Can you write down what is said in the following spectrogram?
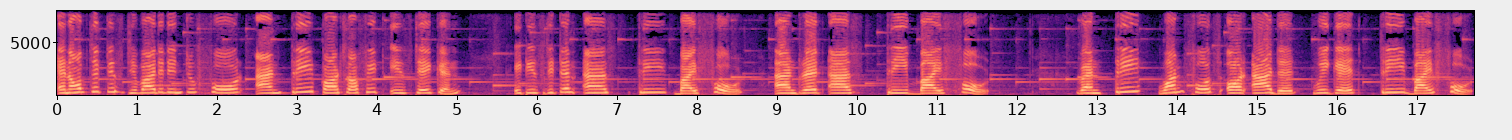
an object is divided into 4 and 3 parts of it is taken, it is written as 3 by 4 and read as 3 by 4. When 3 one-fourths are added, we get 3 by 4.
